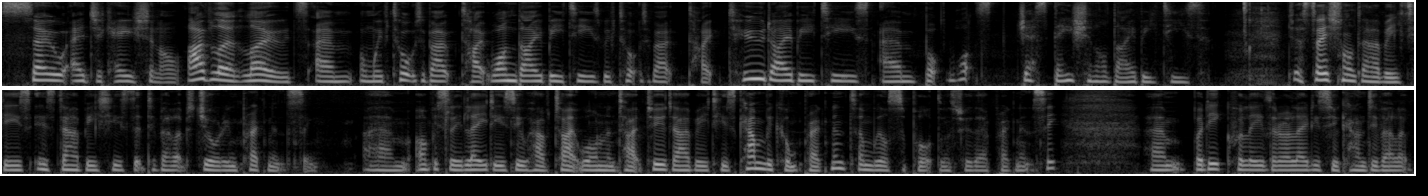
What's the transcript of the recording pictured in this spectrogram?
so educational. I've learnt loads, um, and we've talked about type 1 diabetes, we've talked about type 2 diabetes, um, but what's gestational diabetes? Gestational diabetes is diabetes that develops during pregnancy. Um, obviously, ladies who have type 1 and type 2 diabetes can become pregnant, and we'll support them through their pregnancy. Um, but equally, there are ladies who can develop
